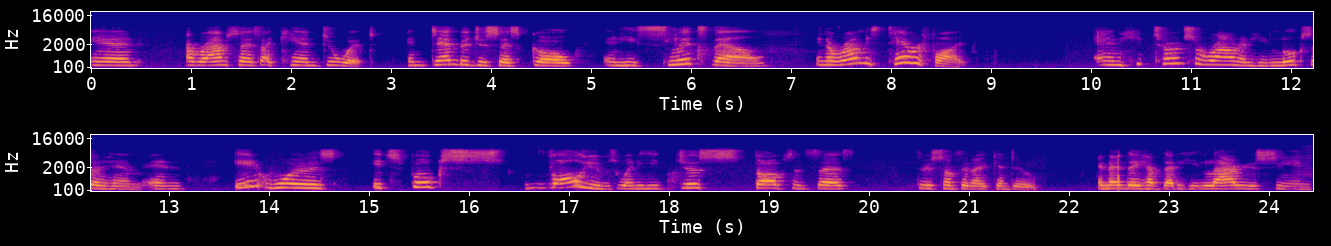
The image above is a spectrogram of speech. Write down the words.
and Aram says, I can't do it. And Dembe just says, go. And he slits down. And Aram is terrified. And he turns around and he looks at him. And it was, it spoke volumes when he just stops and says, there's something I can do. And then they have that hilarious scene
